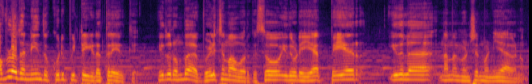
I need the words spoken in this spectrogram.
அவ்வளோ தண்ணி இந்த குறிப்பிட்ட இடத்துல இருக்குது இது ரொம்ப வெளிச்சமாகவும் இருக்குது ஸோ இதோடைய பெயர் இதில் நம்ம மென்ஷன் பண்ணியே ஆகணும்.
